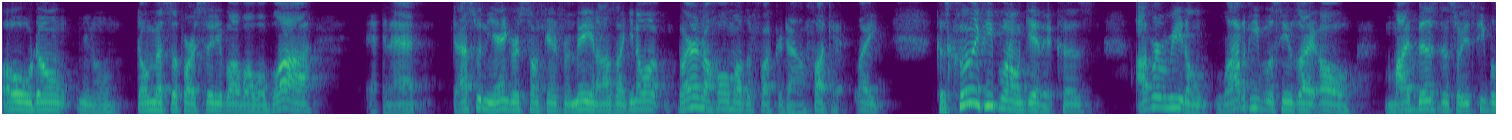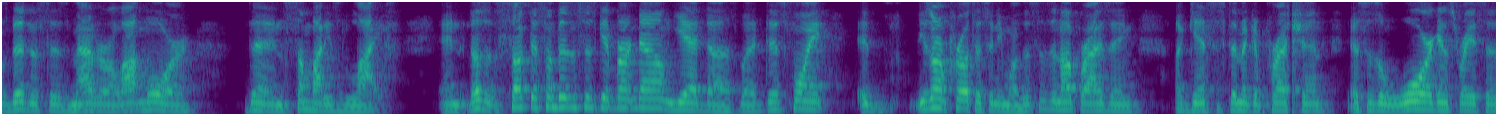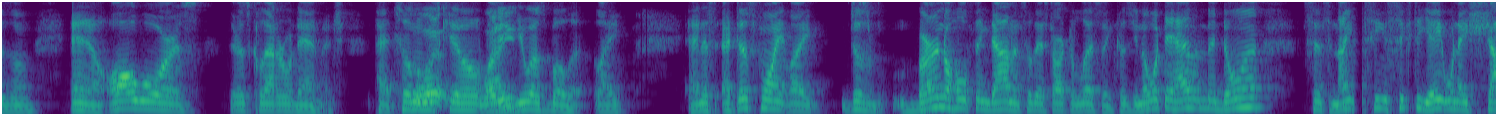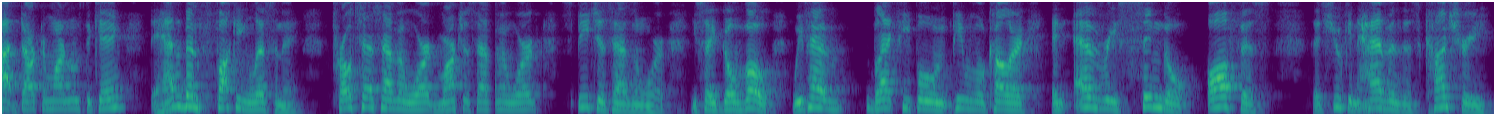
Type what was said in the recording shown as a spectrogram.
oh, don't you know, don't mess up our city, blah blah blah blah, and that that's when the anger sunk in for me, and I was like, you know what, burn the whole motherfucker down, fuck it, like, because clearly people don't get it, because I've been reading a lot of people. It seems like, oh, my business or these people's businesses matter a lot more than somebody's life. And does it suck that some businesses get burnt down? Yeah, it does. But at this point, it, these aren't protests anymore. This is an uprising against systemic oppression. This is a war against racism. And in all wars, there's collateral damage. Pat Tillman so what, was killed by you, a U.S. bullet. Like, and it's at this point, like, just burn the whole thing down until they start to listen. Because you know what they haven't been doing since 1968 when they shot Dr. Martin Luther King? They haven't been fucking listening. Protests haven't worked, marches haven't worked, speeches hasn't worked. You say go vote. We've had black people and people of color in every single office that you can have in this country.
